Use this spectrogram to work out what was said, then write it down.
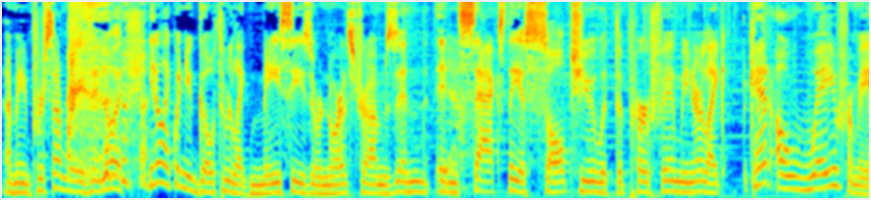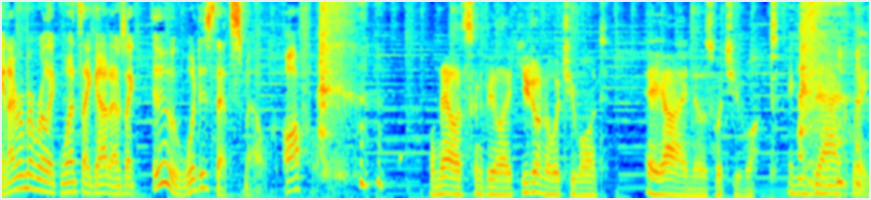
I mean, for some reason, you know, like, you know, like when you go through like Macy's or Nordstrom's and in Saks, they assault you with the perfume, and you're like, "Get away from me!" And I remember like once I got it, I was like, "Ooh, what is that smell? Awful." Well, now it's going to be like, you don't know what you want. AI knows what you want. Exactly.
